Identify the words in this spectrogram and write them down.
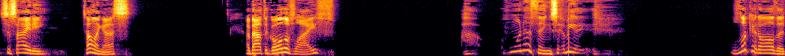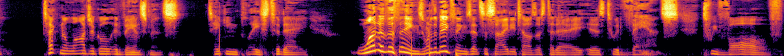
society telling us about the goal of life? One of the things, I mean, look at all the technological advancements taking place today. One of the things, one of the big things that society tells us today is to advance, to evolve,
